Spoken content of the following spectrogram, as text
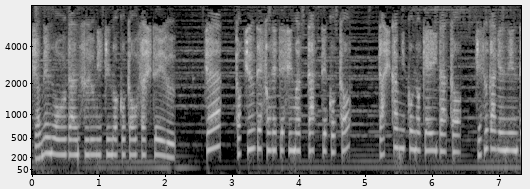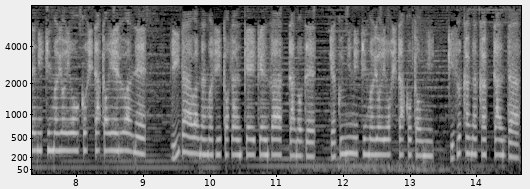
斜面を横断する道のことを指している。じゃあ、途中でそれてしまったってこと？確かにこの経緯だと、地図が原因で道迷いを起こしたと言えるわね。リーダーは生地登山経験があったので、逆に道迷いをしたことに気づかなかったんだ。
